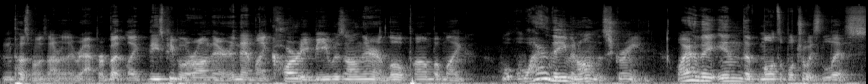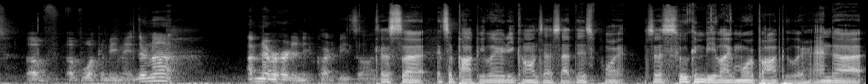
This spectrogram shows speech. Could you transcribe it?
And Post Malone's not really a rapper, but like these people are on there, and then like Cardi B was on there and Lil Pump. I'm like, why are they even on the screen? Why are they in the multiple choice list of of what can be made? They're not. I've never heard any of Cardi B songs. Cause uh, it's a popularity contest at this point. It's just who can be like more popular, and uh,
